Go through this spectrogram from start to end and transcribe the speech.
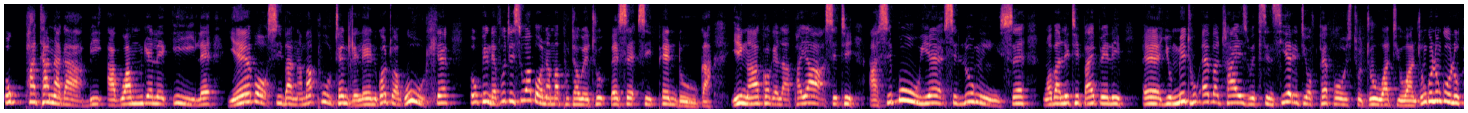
ukuphathana kabi akwamukelekile. Yebo siba namaphutha endleleni kodwa kuhle ukuphinde futhi siwabona amaphutha wethu bese siphenduka. Ingakho ke lapha ya sithi asibuye silungise ngoba lithi iBhayibheli uh, you meet whoever tries with sincerity of purpose to do what you want. uNkulunkulu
